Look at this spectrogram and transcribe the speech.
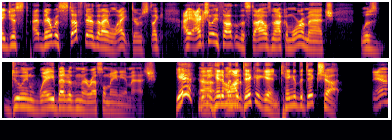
I just I, there was stuff there that I liked. There was like I actually thought that the Styles Nakamura match was doing way better than their WrestleMania match. Yeah, then he Uh, hit him in the of- dick again. King of the dick shot Yeah.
